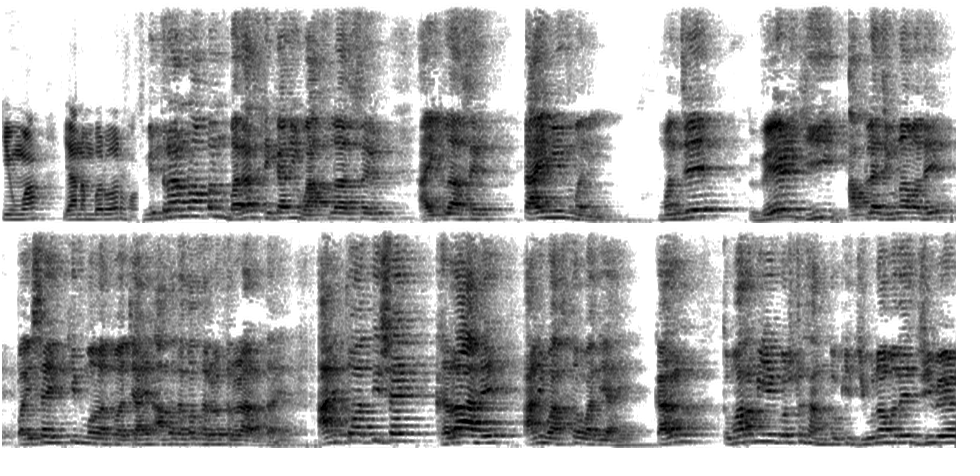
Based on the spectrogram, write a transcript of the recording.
किंवा या नंबरवर हो- मित्रांनो आपण बऱ्याच ठिकाणी वाचलं असेल ऐकलं असेल टाइम इज मनी म्हणजे वेळ ही आपल्या जीवनामध्ये पैसा इतकीच महत्वाची आहे असा त्याचा सरळ सरळ अर्थ आहे. आणि तो अतिशय खरा आहे आणि वास्तववादी आहे. कारण तुम्हाला मी एक गोष्ट सांगतो की जीवनामध्ये जी वेळ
